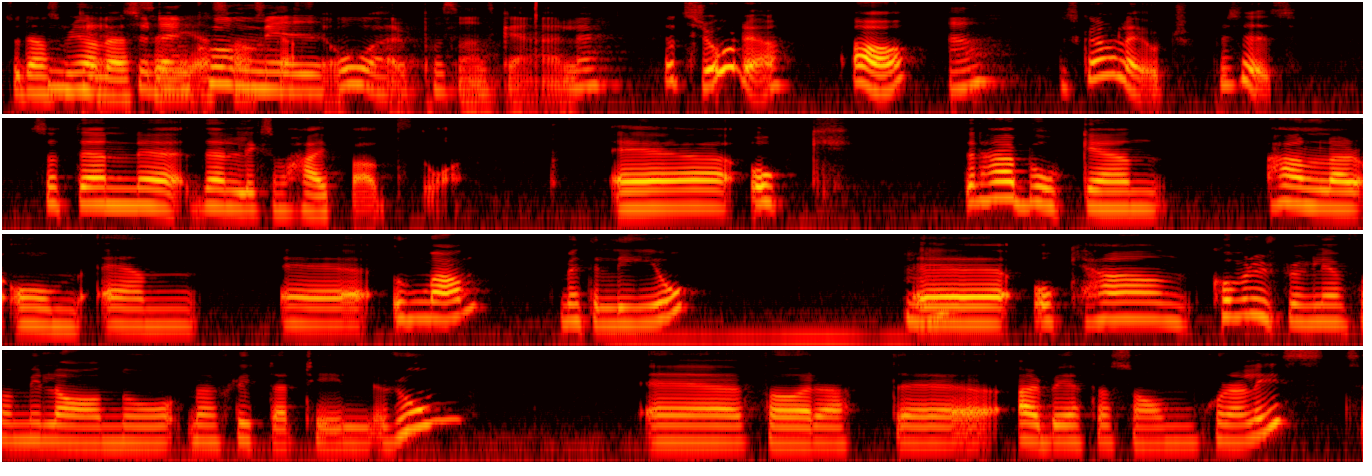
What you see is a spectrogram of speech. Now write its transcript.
Så den som jag läser så den kom svenska. i år på svenska eller? Jag tror det. Ja, Ja. det ska den väl ha gjort. Precis. Så att den, eh, den är liksom hypad då. Eh, och den här boken handlar om en eh, ung man som heter Leo. Eh, och han kommer ursprungligen från Milano men flyttar till Rom. Eh, för att eh, arbeta som journalist.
